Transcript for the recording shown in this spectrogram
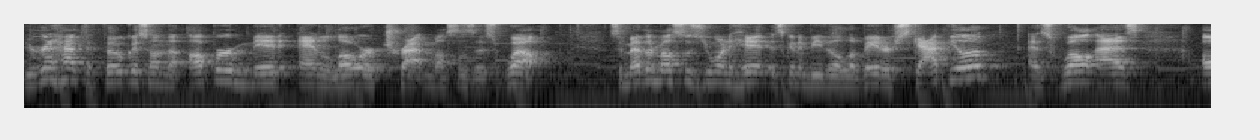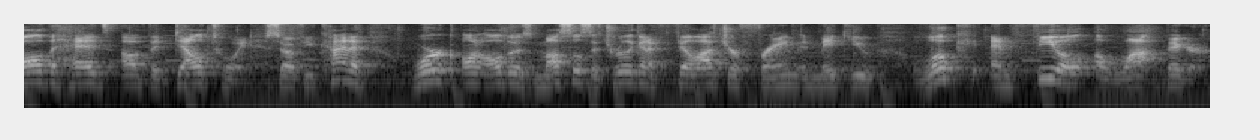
you're gonna have to focus on the upper, mid, and lower trap muscles as well. Some other muscles you wanna hit is gonna be the levator scapula, as well as all the heads of the deltoid. So if you kind of work on all those muscles, it's really gonna fill out your frame and make you look and feel a lot bigger.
